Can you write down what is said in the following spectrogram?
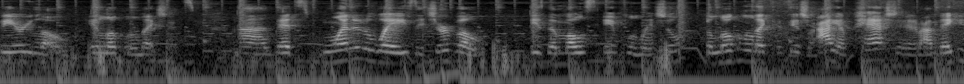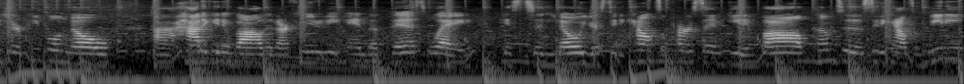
very low in local elections. Uh, that's one of the ways that your vote is the most influential. The local elected official, I am passionate about making sure people know uh, how to get involved in our community and the best way is to know your city council person, get involved, come to city council meetings,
